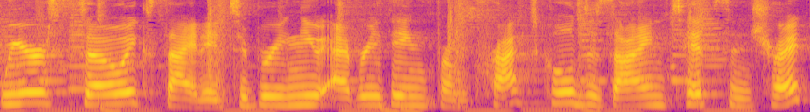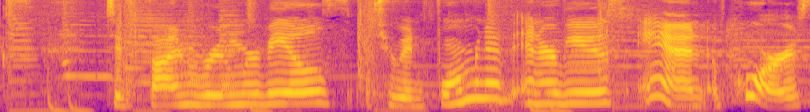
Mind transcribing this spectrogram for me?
We are so excited to bring you everything from practical design tips and tricks to fun room reveals to informative interviews and, of course,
